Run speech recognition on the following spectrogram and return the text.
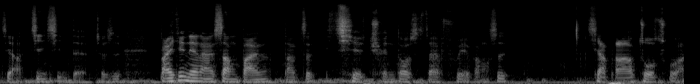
这样进行的，就是白天仍然上班，那这一切全都是在副业方式下把它做出来。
